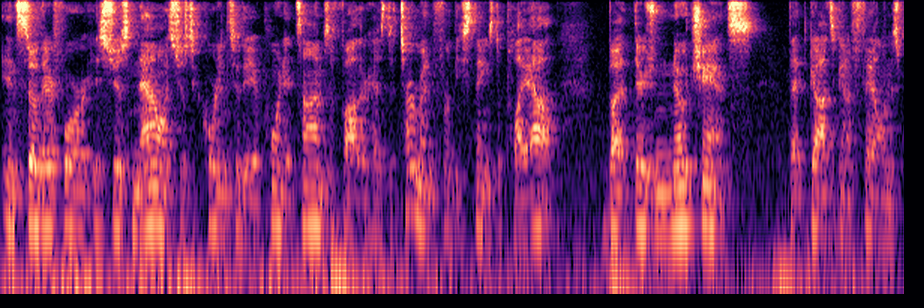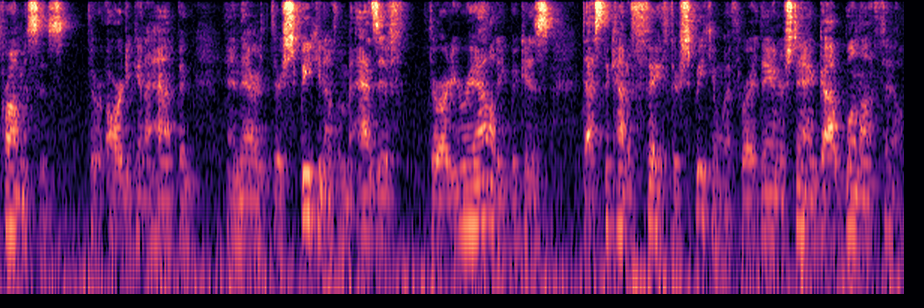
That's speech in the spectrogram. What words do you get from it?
and so therefore it's just now it's just according to the appointed times the father has determined for these things to play out but there's no chance that God's going to fail in his promises. They're already going to happen and they're they're speaking of them as if they're already a reality because that's the kind of faith they're speaking with, right? They understand God will not fail.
